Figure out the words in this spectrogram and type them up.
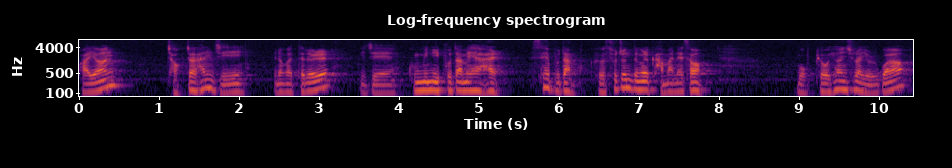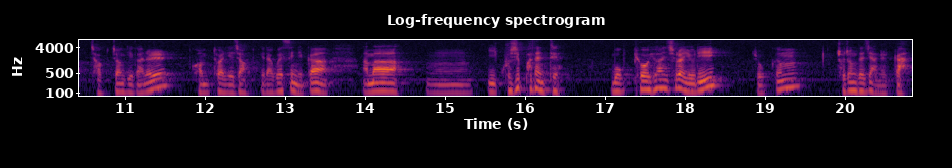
과연 적절한지 이런 것들을 이제 국민이 부담해야 할 세부담 그 수준 등을 감안해서 목표 현실화율과 적정 기간을 검토할 예정이라고 했으니까 아마 음, 이90% 목표 현실화율이 조금 조정되지 않을까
